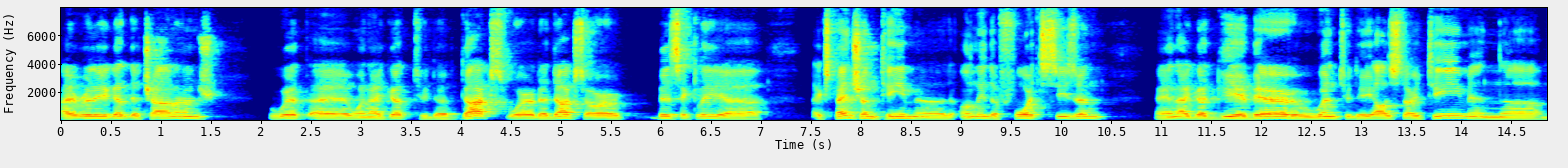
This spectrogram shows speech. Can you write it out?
I really got the challenge with uh, when I got to the Ducks, where the Ducks are basically a expansion team, only the fourth season and I got Guy Hebert, who went to the All Star team, and uh,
